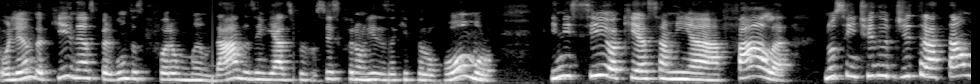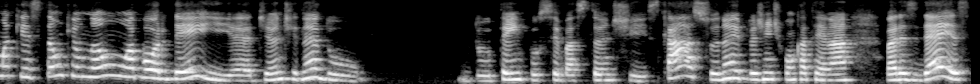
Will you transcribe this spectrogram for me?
olhando aqui né, as perguntas que foram mandadas, enviadas por vocês, que foram lidas aqui pelo Rômulo, inicio aqui essa minha fala no sentido de tratar uma questão que eu não abordei é, diante né, do, do tempo ser bastante escasso, né, para a gente concatenar várias ideias,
